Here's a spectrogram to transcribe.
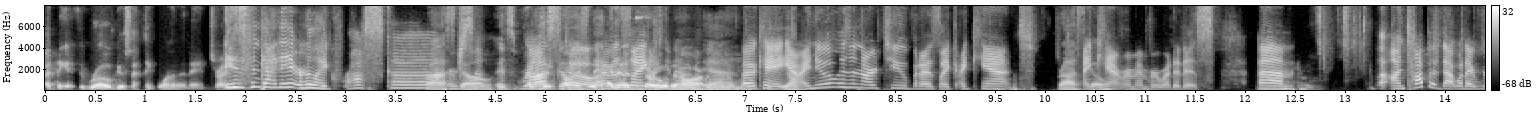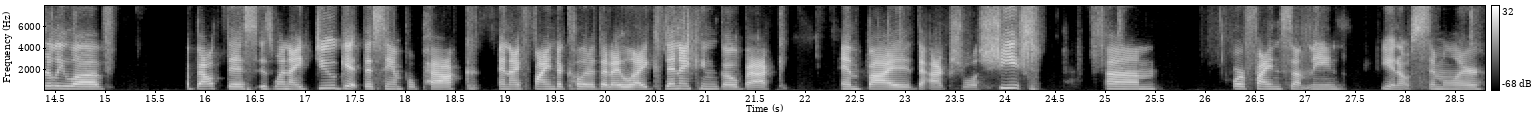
I think it, Rogue is, I think, one of the names, right? Isn't that it? Or like Rosca or Rosco, some- it's Rosco, Rosco. is I the- was like- Start with an R. Yeah, Okay, yeah, I knew it was an R2, but I was like, I can't Rosco. I can't remember what it is. Mhm. Um but on top of that, what I really love about this is when I do get the sample pack and I find a color that I like, then I can go back and buy the actual sheet um, or find something, you know, similar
